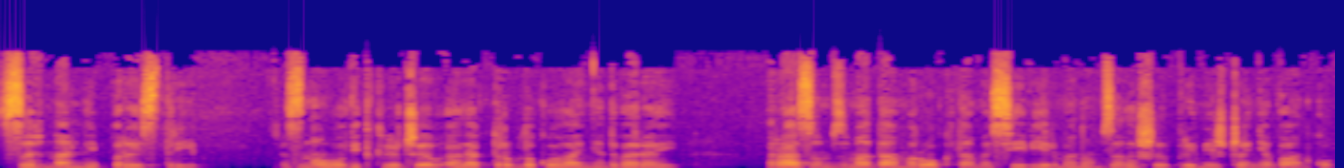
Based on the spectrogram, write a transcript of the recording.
сигнальний пристрій, знову відключив електроблокування дверей. Разом з мадам Рок та месьє Вільманом залишив приміщення банку,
